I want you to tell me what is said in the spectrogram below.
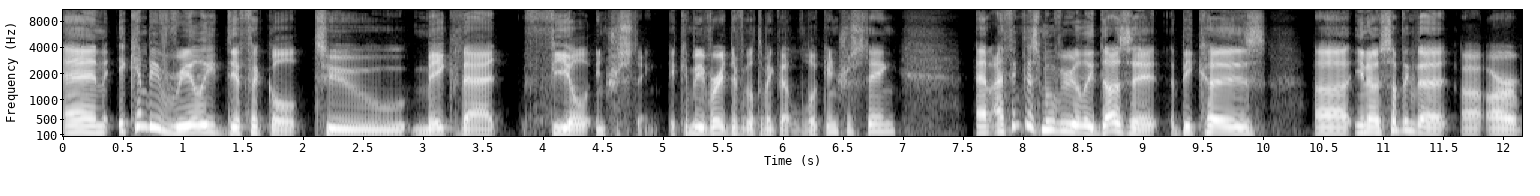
And it can be really difficult to make that feel interesting. It can be very difficult to make that look interesting. And I think this movie really does it because, uh, you know, something that uh, our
